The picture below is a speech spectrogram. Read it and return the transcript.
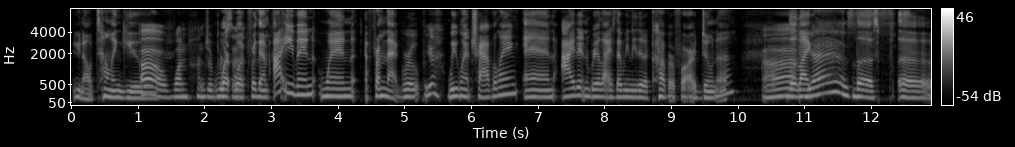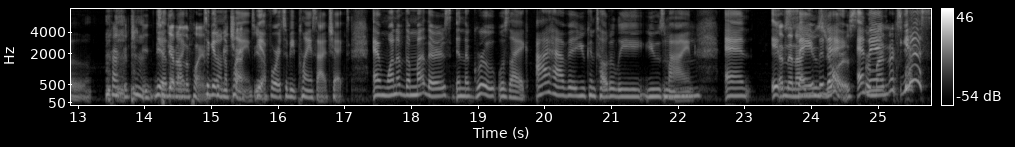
you know, telling you Oh, 100%. what worked for them. I even when from that group, Yeah. we went traveling and I didn't realize that we needed a cover for our Doona. Uh, the, like, yes. The uh package to yeah, get on the plane. To get on the plane. checked, yeah. for it to be plane side checked. And one of the mothers in the group was like, I have it, you can totally use mine. And it Mm-hmm. And then I saved the day. yours and for my then, next one. Yes.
